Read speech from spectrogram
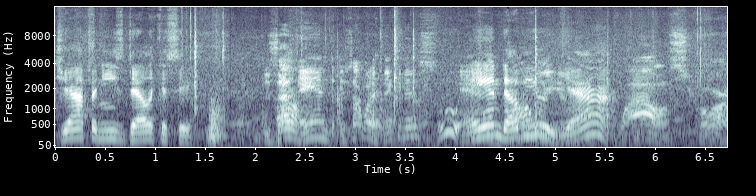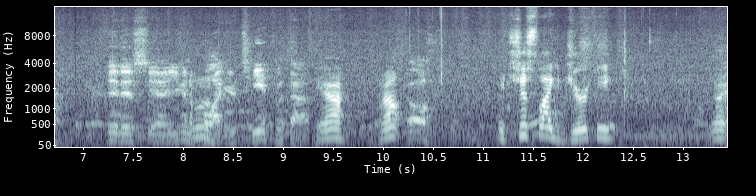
Japanese delicacy. Is that Oh. And is that what I think it is? Ooh, A and W, yeah. Wow, score. It is. Yeah, you're gonna pull out your teeth with that. Yeah. Well, Oh, it's just like jerky. Uh,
